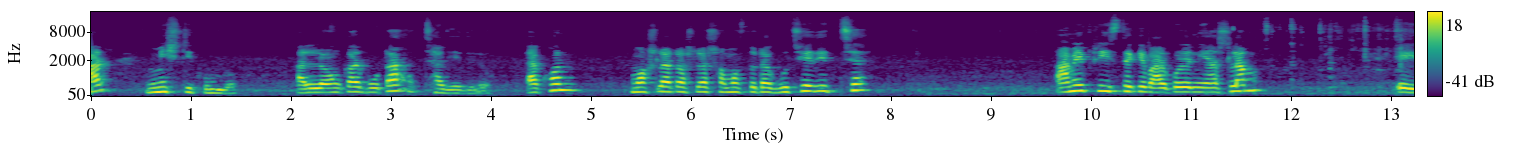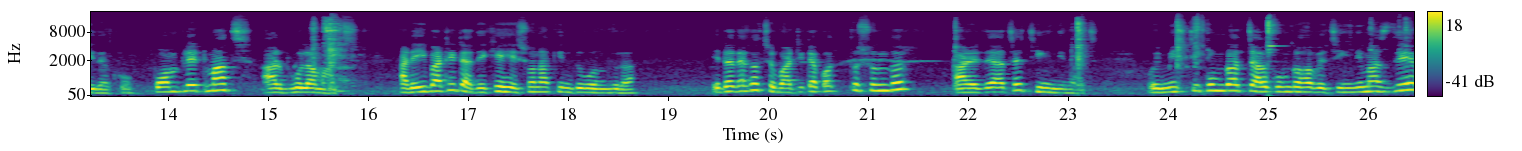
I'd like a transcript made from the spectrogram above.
আর মিষ্টি কুমড়ো। আর লঙ্কার বোটা ছাড়িয়ে দিল। এখন মশলা টশলা সমস্তটা গুছিয়ে দিচ্ছে। আমি ফ্রিজ থেকে বার করে নিয়ে আসলাম। এই দেখো, পমপ্লেট মাছ আর ভোলা মাছ। আর এই বাটিটা দেখে হেসো না কিন্তু বন্ধুরা। এটা দেখাচ্ছ বাটিটা কত সুন্দর? আর এটা আছে চিংড়ি মাছ। ওই মিষ্টি কুমড়ো আর চাল কুমড়ো হবে চিংড়ি মাছ দিয়ে,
